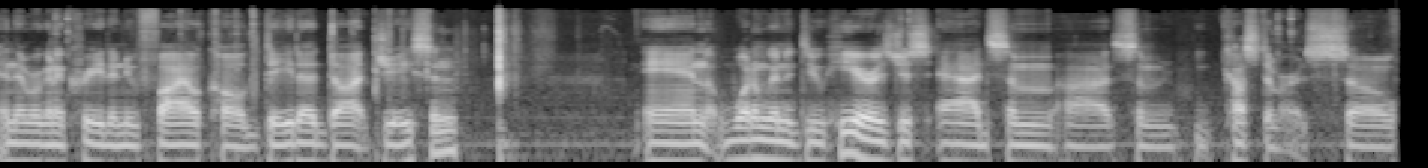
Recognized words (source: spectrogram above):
and then we're going to create a new file called data.json and what I'm going to do here is just add some uh, some customers. So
